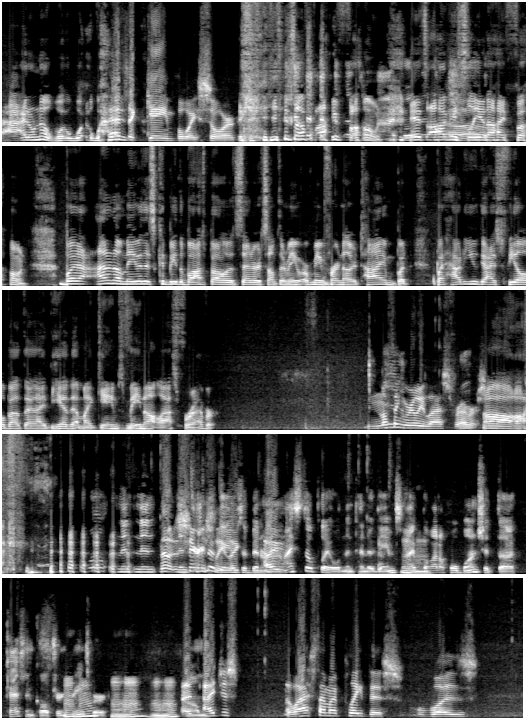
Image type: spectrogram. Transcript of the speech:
I I don't know. What, what, how That's do a Game Boy sword. it's an iPhone. iPhone. It's obviously an Oh. iPhone, but I, I don't know. Maybe this could be the boss battle, etc., or something. Maybe or maybe for another time. But but how do you guys feel about that idea that my games may not last forever? Nothing really lasts forever. So. Oh, Well, nin- nin- No, Nintendo seriously, games like, have been around. I, still play old Nintendo games. I Mhm. bought a whole bunch at the Cash and Culture in Greensburg. Mm-hmm, mm-hmm. I, um, I just the last time I played this was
